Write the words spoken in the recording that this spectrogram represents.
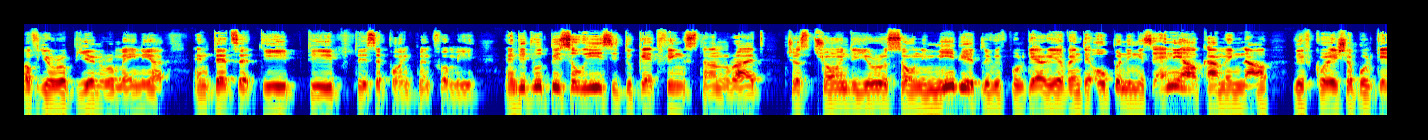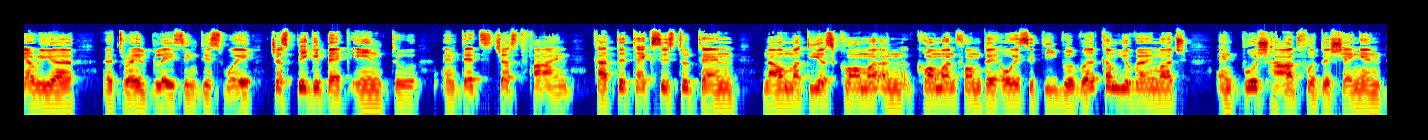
of European Romania. And that's a deep, deep disappointment for me. And it would be so easy to get things done right. Just join the Eurozone immediately with Bulgaria when the opening is anyhow coming now with Croatia, Bulgaria, uh, trailblazing this way. Just piggyback into, and that's just fine. Cut the taxes to 10. Now Mathias Cormann from the OECD will welcome you very much and push hard for the Schengen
